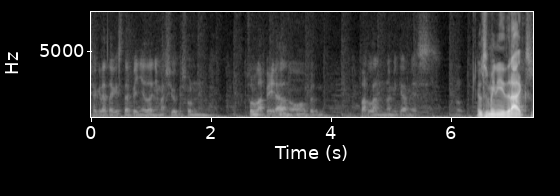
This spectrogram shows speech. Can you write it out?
s'ha creat aquesta penya d'animació que són, són la pera, no? per, parlant una mica més... No, Els mini-dracs,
